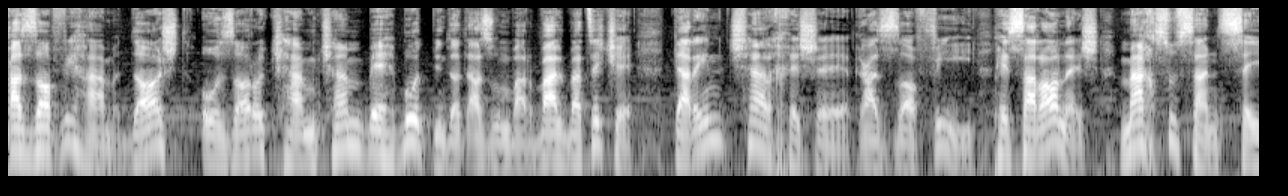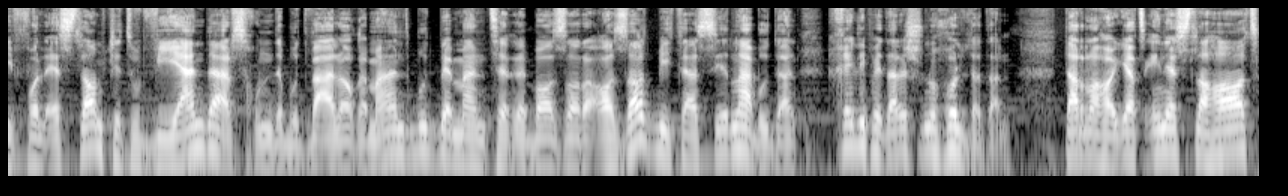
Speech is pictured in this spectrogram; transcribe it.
قذافی هم داشت اوضاع رو کم کم بهبود می‌داد از اون بر البته که در این چرخش قذافی پسرانش مخصوصا سیف الاسلام که تو وین درس خونده بود و علاقمند بود به منطقه بازار آزاد بی تاثیر نبودن. خیلی پدرشون رو دادن. در نهایت این اصلاحات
